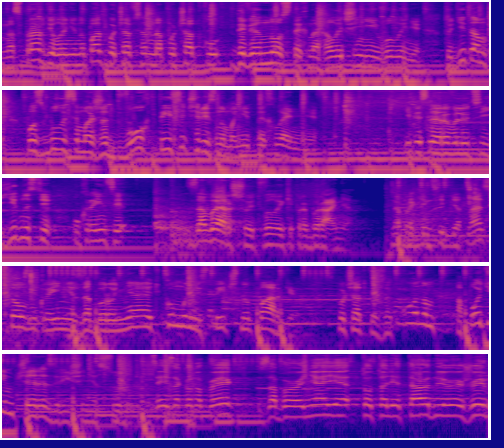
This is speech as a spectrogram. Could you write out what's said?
Насправді ленінопад почався на початку 90-х на Галичині і Волині. Тоді там позбулися майже двох тисяч різноманітних ленінів. І після революції гідності українці завершують велике прибирання. Наприкінці 15-го в Україні забороняють комуністичну партію. Спочатку законом, а потім через рішення суду. Цей законопроект забороняє тоталітарний режим.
